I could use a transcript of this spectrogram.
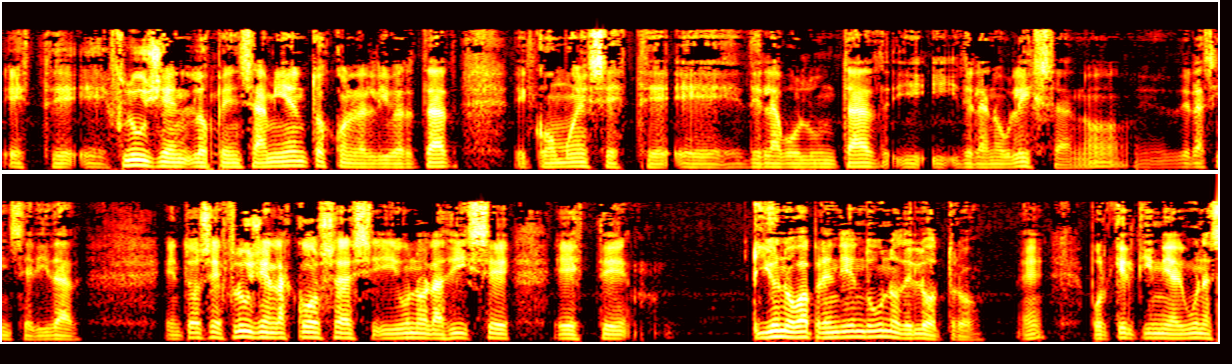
este, eh, fluyen los pensamientos con la libertad eh, como es este eh, de la voluntad y, y, de la nobleza, ¿no? de la sinceridad. Entonces fluyen las cosas y uno las dice este, y uno va aprendiendo uno del otro. ¿Eh? porque él tiene algunas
